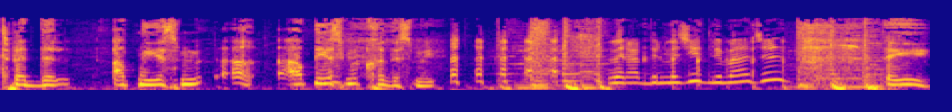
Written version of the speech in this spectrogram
تبدل. عطني اسم عطني اسمك خذ اسمي. من عبد المجيد لماجد. إي.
